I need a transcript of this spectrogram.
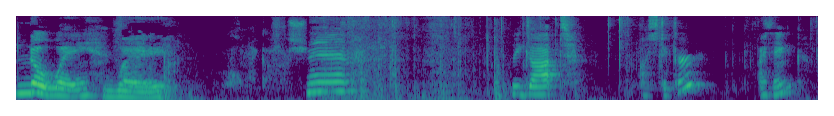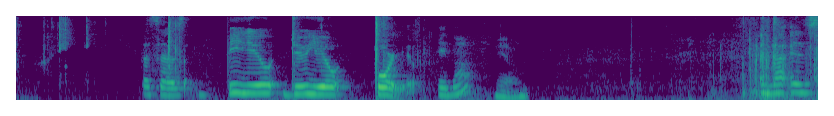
No way. way. Oh my gosh. Then we got a sticker, I think, that says "Be you, do you, for you." Ava? Yeah. And that is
